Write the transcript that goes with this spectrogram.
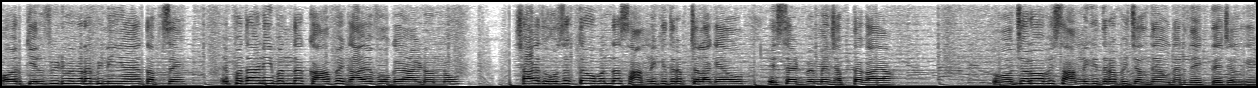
और किल फ़ीड वगैरह भी नहीं आया तब से। पता नहीं बंदा कहाँ पे गायब हो गया आई डोंट नो शायद हो सकता है वो बंदा सामने की तरफ़ चला गया हो, इस साइड पे मैं जब तक आया। तो चलो अभी सामने की तरफ़ ही चलते हैं, उधर देखते हैं चल के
